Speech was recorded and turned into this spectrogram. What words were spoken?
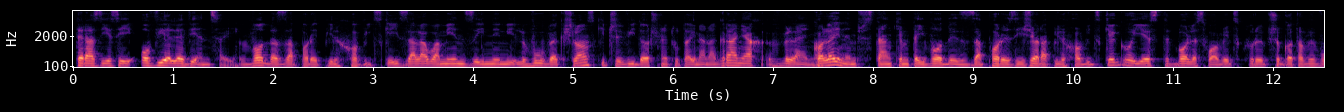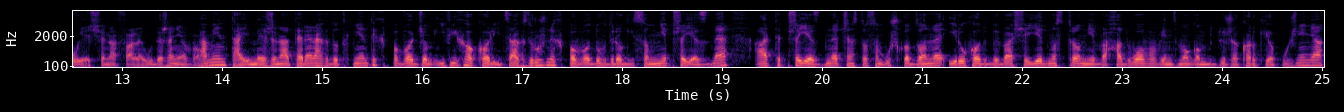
Teraz jest jej o wiele więcej. Woda z zapory Pilchowickiej zalała m.in. Lwówek Śląski, czy widoczny tutaj na nagraniach, w Leń. Kolejnym przystankiem tej wody z zapory z jeziora Pilchowickiego jest Bolesławiec, który przygotowywuje się na falę uderzeniową. Pamiętajmy, że na terenach dotkniętych powodzią i w ich okolicach z różnych powodów drogi są nieprzejezdne, a te przejezdne często są uszkodzone i ruch odbywa się jednostronnie wahadłowo, więc mogą być duże korki opóźnienia.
